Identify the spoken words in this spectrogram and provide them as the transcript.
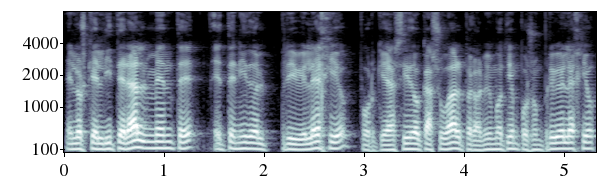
en los que literalmente he tenido el privilegio, porque ha sido casual, pero al mismo tiempo es un privilegio,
